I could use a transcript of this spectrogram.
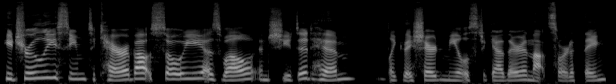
He truly seemed to care about Soyi as well and she did him like they shared meals together and that sort of thing.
